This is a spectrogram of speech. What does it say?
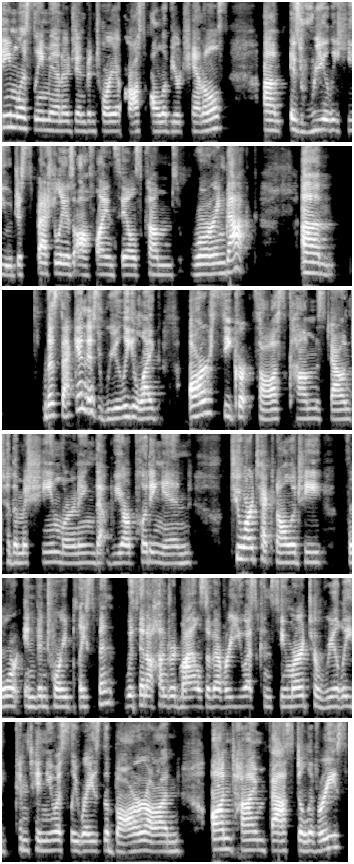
seamlessly manage inventory across all of your channels um, is really huge, especially as offline sales comes roaring back. Um, the second is really like our secret sauce comes down to the machine learning that we are putting in to our technology for inventory placement within 100 miles of every US consumer to really continuously raise the bar on on time fast deliveries.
